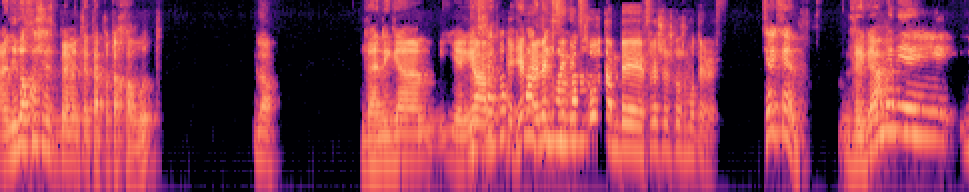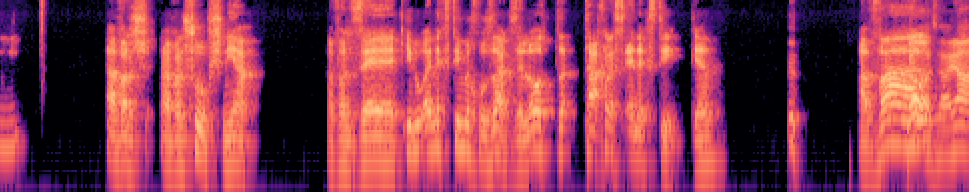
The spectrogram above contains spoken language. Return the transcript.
אני לא חושב שבאמת הייתה פה תחרות. לא. ואני גם אגיד לך מה אלכסי ניצחו אותם בהפרש של 300 אלף. כן, כן. וגם אני... אבל, אבל שוב, שנייה. אבל זה כאילו NXT מחוזק, זה לא תכלס NXT, כן? אבל... לא, זה היה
